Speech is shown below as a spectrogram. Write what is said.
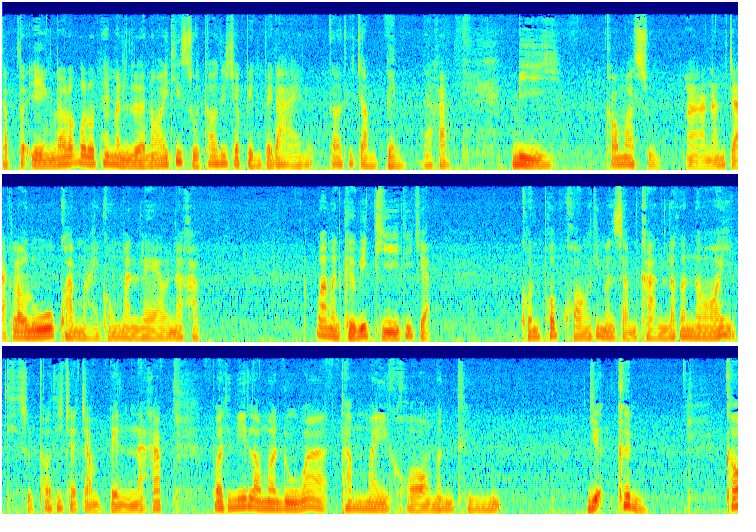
กับตัวเอง แล้วเราก็ลดให้มันเหลือน้อยที่สุดเท่าที่จะเป็นไปได้ เท่าที่จำเป็นนะครับ B เขามาสู่หลังจากเรารู้ความหมายของมันแล้วนะครับ ว่ามันคือวิธีที่จะ ค้นพบของที่มันสำคัญแล้วก็น้อยที่สุดเท่าที่จะจำเป็นนะครับ พอทีนี้เรามาดูว่าทำไมของมันถึงเยอะขึ้น เขา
